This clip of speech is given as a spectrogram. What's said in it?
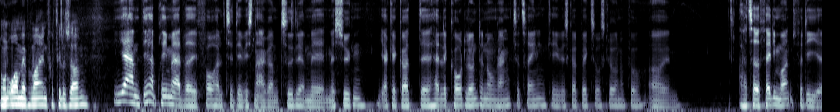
nogle ord med på vejen fra filosofen? Ja, men det har primært været i forhold til det, vi snakkede om tidligere med, med psyken. Jeg kan godt uh, have lidt kort lunte nogle gange til træning, kan I vist godt begge to skrive under på. Og, øhm, og har taget fat i Mons, fordi uh,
